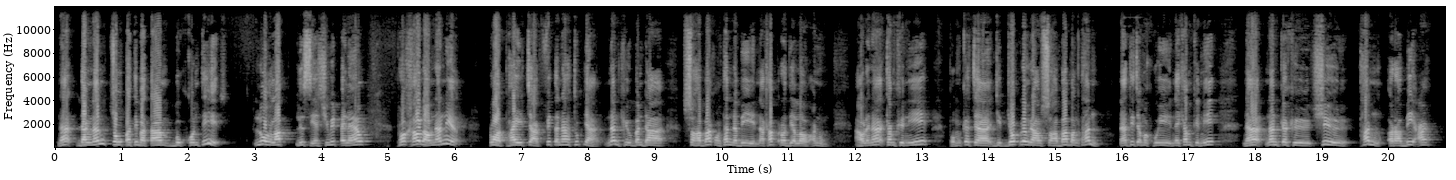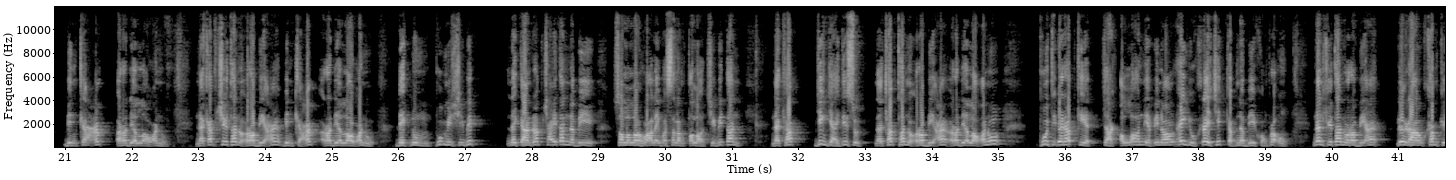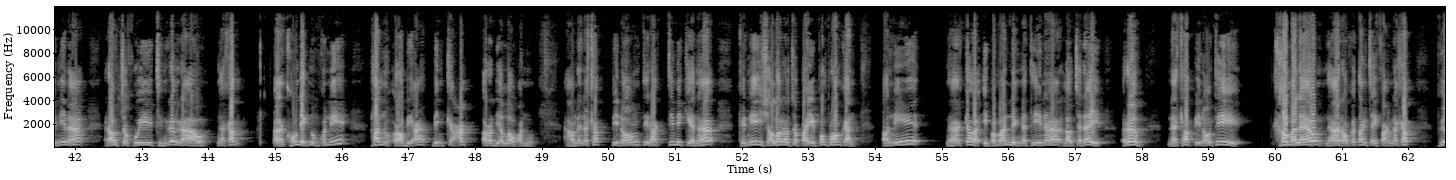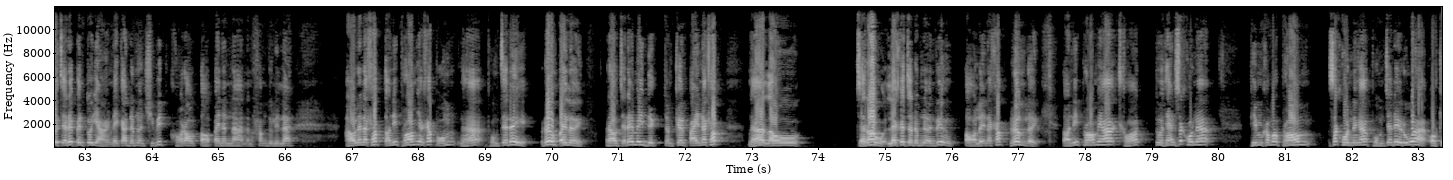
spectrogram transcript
นะดังนั้นจงปฏิบัติตามบุคคลที่ล่วงลับหรือเสียชีวิตไปแล้ว เพราะเขาเหล่านั้นเนี่ย ปลอดภัยจากฟิตนะทุกอย่าง นั่นคือบรรดาสหบะของท่านนบีนะครับรอดิยัลลอฮุอันุมเอาเลยนะค่ำคืนนี้ผมก็จะหยิบยกเรื่องราวสหบะบางท่านนะที่จะมาคุยในค่ำคืนนี้นะนั่นก็คือชื่อท่านรบีอะบินกะอับรอดิยัลลอฮุอันฮุนะครับชื่อท่านรบีอะบินกะอับรอดิยัลลอฮุอันุเด็กหนุ่มผู้มีชีวิตในการรับใช้ท่านนบีสุลต่านละฮ์อะลัยวะสัลลัมตลอดชีวิตท่านนะครับยิ่งใหญ่ที่สุดนะครับท่านรบีอะรอดิยัลลอฮุอันุ ผู้ที่ได้รับเกียรติจากอัลลอฮ์เนี่ยพี่น้องให้อยู่ใกล้ชิดกับนบีของพระองค์ นั่นคือท่านรบีอะเรื่องราวค่ำคืนนี้นะ เราจะคุยถึงเรื่องราวนะครับอของเด็กหนุ่มคนนี้ ท่านรบีอะบินกะอับรอดิยลลอฮุอันฮุเอาเลยนะครับ พี่น้องที่รักที่มีเกียรตินะคืนนี้อินชาอัลลอฮ์เราจะไปพร้อม ๆ กัน ตอนนี้นะก็อีกประมาณหนึ่งนาทีนะ เราจะได้เริ่มนะครับ พี่น้องที่เข้ามาแล้วนะเราก็ตั้งใจฟังนะครับ เพื่อจะได้เป็นตัวอย่างในการดำเนินชีวิตของเราต่อไปนานๆอัลฮัมดุลิลละเอาเลยนะครับ ตอนนี้พร้อมยังครับผมนะฮะผมจะได้เริ่มไปเลย เราจะได้ไม่ดึกจนเกินไปนะครับนะเราจะเล่าและก็จะดำเนินเรื่องต่อเลยนะครับ เริ่มเลย ตอนนี้พร้อมไหมฮะขอตัวแทนสักคนนะพิมพ์คำว่าพร้อมสักคนหนึ่งครับผมจะได้รู้ว่าโอเค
